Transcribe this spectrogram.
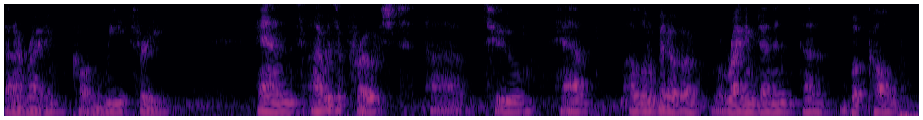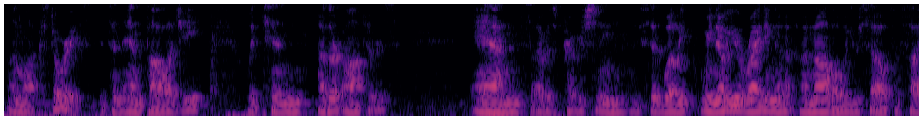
that I'm writing called We Three. And I was approached uh, to have a little bit of a writing done in a book called Unlock Stories. It's an anthology with 10 other authors. And I was approached and he said, Well, we know you're writing a, a novel yourself, a sci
